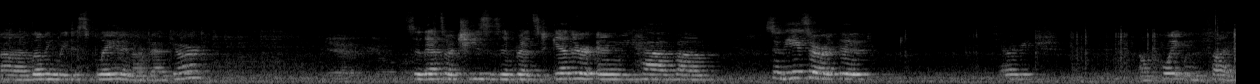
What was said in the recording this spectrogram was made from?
uh, lovingly displayed in our backyard. So that's our cheeses and breads together, and we have, um, so these are the, can I reach? I'll point with a fife.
